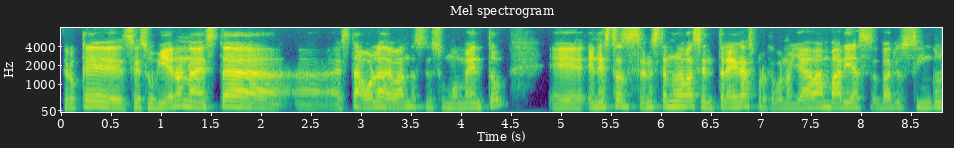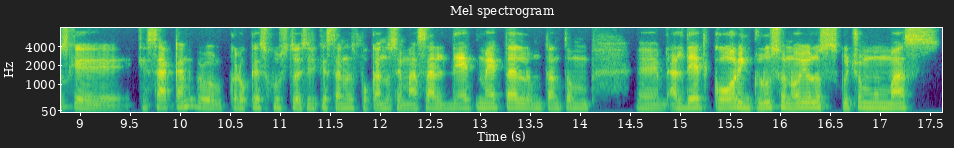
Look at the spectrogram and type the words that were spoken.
creo que se subieron a esta, a esta ola de bandas en su momento. Eh, en, estas, en estas nuevas entregas, porque bueno, ya van varias, varios singles que, que sacan, pero creo que es justo decir que están enfocándose más al death metal, un tanto eh, al deathcore incluso, ¿no? Yo los escucho más,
